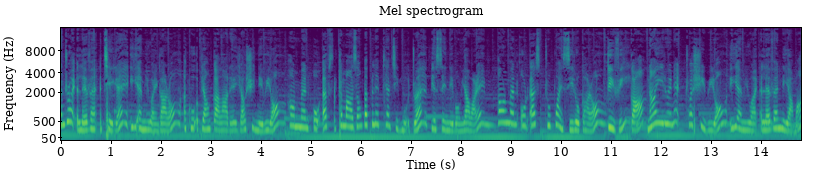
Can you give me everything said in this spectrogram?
Android 11အခြေခံ EMUI ကတော့အခုအပြောင်းကာလတည်းရောက်ရှိနေပြီးတော့ Howman OS ပထမဆုံး public ဖြန့်ချိမှုအတွက်ပြင်ဆင်နေပုံရပါတယ်။ Howman Harman OS 2.0ကတော့ TV ကနိုင်တွေနဲ့ထွက်ရှိပြီးတော့ EMUI 11နေရာမှာ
